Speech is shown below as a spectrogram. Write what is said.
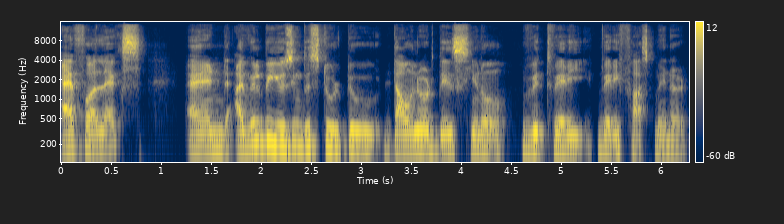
FLX. And I will be using this tool to download this, you know, with very, very fast manner.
